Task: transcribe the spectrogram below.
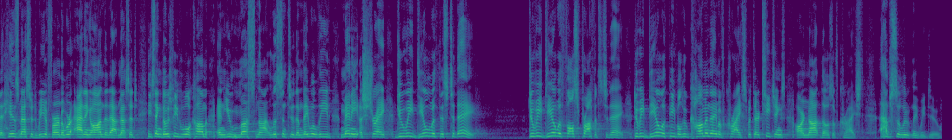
that his message we affirm, and we're adding on to that message. He's saying those people will come and you must not listen to them. They will lead many astray. Do we deal with this today? Do we deal with false prophets today? Do we deal with people who come in the name of Christ, but their teachings are not those of Christ? Absolutely, we do.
